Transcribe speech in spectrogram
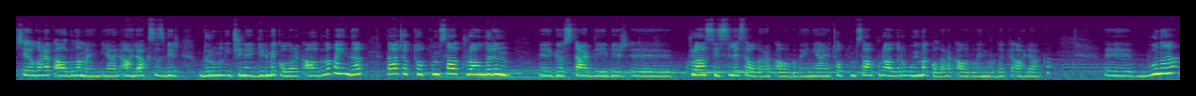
şey olarak algılamayın. Yani ahlaksız bir durumun içine girmek olarak algılamayın da daha çok toplumsal kuralların e, gösterdiği bir e, kural silsilesi olarak algılayın. Yani toplumsal kurallara uymak olarak algılayın buradaki ahlakı. E, buna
